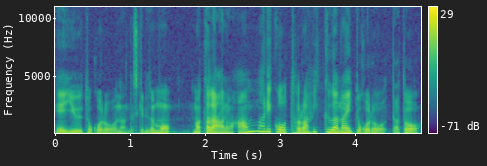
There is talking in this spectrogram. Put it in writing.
いうところなんですけれども、まあ、ただ、あの、あんまりこう、トラフィックがないところだと、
